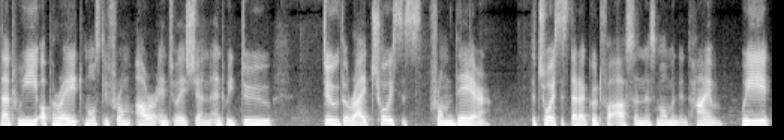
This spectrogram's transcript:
that we operate mostly from our intuition and we do do the right choices from there the choices that are good for us in this moment in time. We,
